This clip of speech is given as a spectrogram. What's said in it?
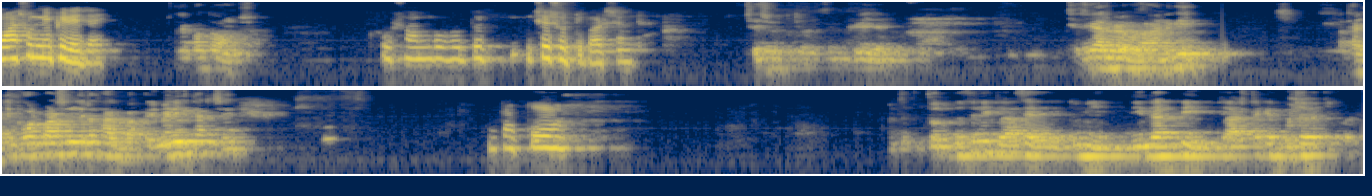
মহাশূন্যে ফিরে যায়। খুব সম্ভবত ছেষট্টি পার্সেন্ট। ছেষট্টি ফিরে যায় সেটাকে অ্যালবেডো বলা হয় নাকি থার্টি ফোর পার্সেন্ট যেটা থাকবে রিমেনিং থাকছে এটাকে চোদ্দ শ্রেণি ক্লাসে তুমি দিন রাত্রি ক্লাসটাকে বোঝাবে কি করে?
